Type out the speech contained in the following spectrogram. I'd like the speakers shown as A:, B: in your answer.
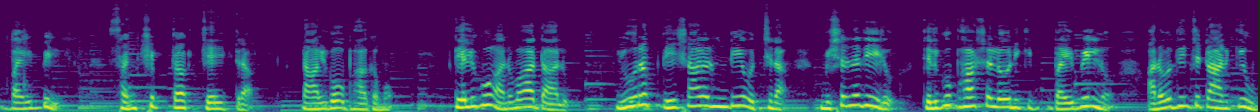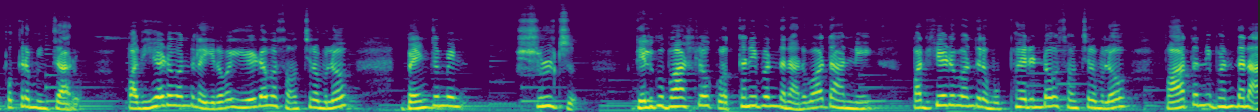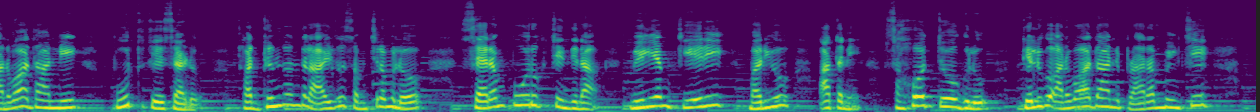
A: Bible సంక్షిప్త చరిత్ర నాలుగో భాగము. తెలుగు అనువాదాలు. యూరప్ దేశాల నుండి వచ్చిన మిషనరీలు తెలుగు భాషలోనికి బైబిల్ను అనువదించటానికి ఉపక్రమించారు. పదిహేడు వందల ఇరవై ఏడవ సంవత్సరంలో బెంజమిన్ షుల్ట్స్ తెలుగు భాషలో క్రొత్త నిబంధన అనువాదాన్ని పదిహేడు వందల ముప్పై రెండవ సంవత్సరంలో పాత నిబంధన అనువాదాన్ని పూర్తి చేశాడు. పద్దెనిమిది వందల ఐదు సంవత్సరంలో శరంపూరుకు చెందిన విలియం కేరీ మరియు అతని సహోద్యోగులు తెలుగు అనువాదాన్ని ప్రారంభించి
